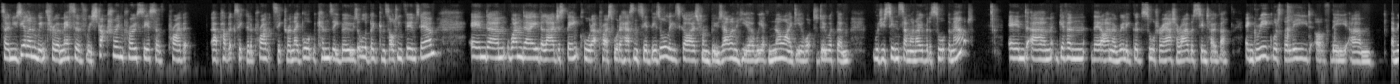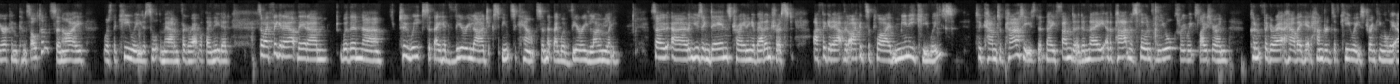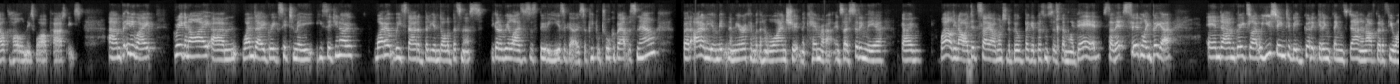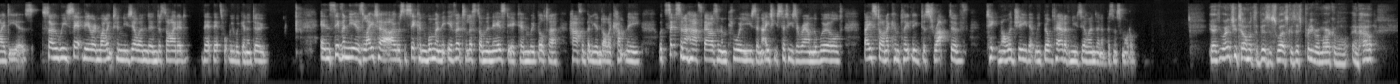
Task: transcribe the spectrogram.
so New Zealand went through a massive restructuring process of private, uh, public sector to private sector, and they bought McKinsey, Booz, all the big consulting firms down. And um, one day, the largest bank called up Price Waterhouse and said, "There's all these guys from Booz Allen here. We have no idea what to do with them. Would you send someone over to sort them out?" And um, given that I'm a really good sorter outer, I was sent over. And Greg was the lead of the um, American consultants, and I was the Kiwi to sort them out and figure out what they needed. So I figured out that um, within uh, two weeks that they had very large expense accounts and that they were very lonely. So uh, using Dan's training about interest, I figured out that I could supply many Kiwis to come to parties that they funded. And they, the partners flew in from New York three weeks later and couldn't figure out how they had hundreds of Kiwis drinking all their alcohol in these wild parties. Um, but anyway, Greg and I, um, one day, Greg said to me, he said, You know, why don't we start a billion dollar business? You got to realize this is 30 years ago. So people talk about this now, but I'd only ever met an American with a Hawaiian shirt and a camera. And so sitting there going, well, you know, I did say I wanted to build bigger businesses than my dad. So that's certainly bigger. And um, Greg's like, well, you seem to be good at getting things done, and I've got a few ideas. So we sat there in Wellington, New Zealand, and decided that that's what we were going to do. And seven years later, I was the second woman ever to list on the NASDAQ, and we built a half a billion dollar company with six and a half thousand employees in 80 cities around the world, based on a completely disruptive technology that we built out of New Zealand and a business model. Yeah, why don't you tell them what the business was because it's pretty remarkable and how. I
